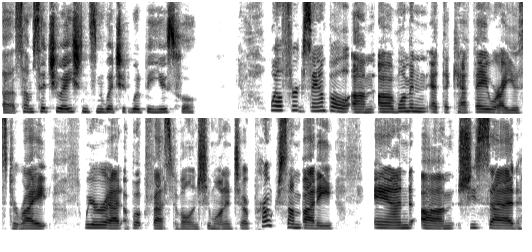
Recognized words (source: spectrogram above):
uh, some situations in which it would be useful? Well, for example, um, a woman at the cafe where I used to write we were at a book festival and she wanted to approach somebody. And um, she said,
